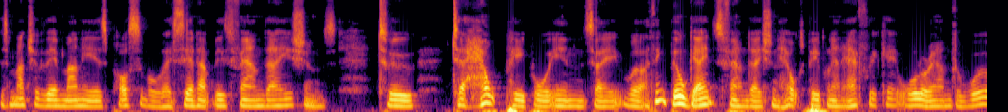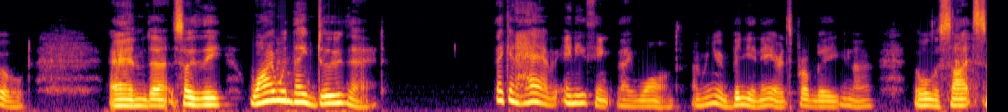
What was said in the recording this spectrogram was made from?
as much of their money as possible. They set up these foundations to to help people in, say, well, I think Bill Gates Foundation helps people in Africa all around the world. And uh, so the why would they do that? they can have anything they want. I mean, you're a billionaire, it's probably, you know, all the sights,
